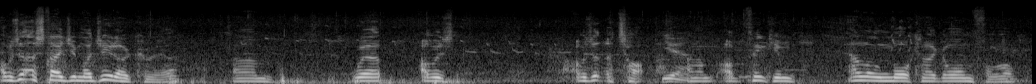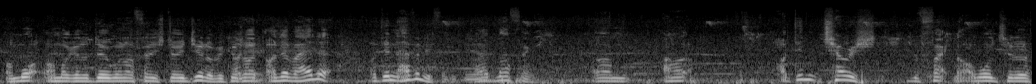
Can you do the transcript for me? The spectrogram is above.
I was at a stage in my judo career um, where I was I was at the top, Yeah. and I'm, I'm thinking, how long more can I go on for, and what am I going to do when I finish doing judo? Because Okay. I, I never had it. I didn't have anything. Yeah. I had nothing. Um, and I, I didn't cherish the fact that I wanted to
